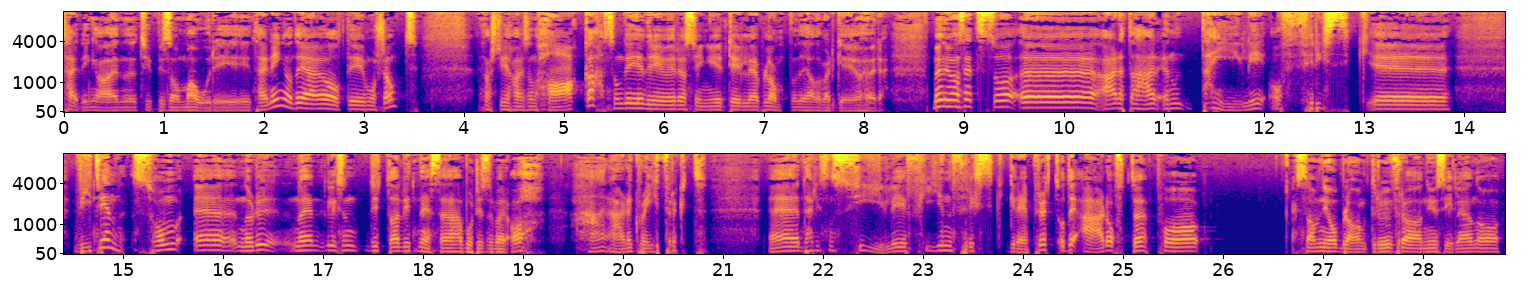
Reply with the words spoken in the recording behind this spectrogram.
tegning av en typisk sånn maori-tegning, og det er jo alltid morsomt. Kanskje de har en sånn haka som de driver og synger til plantene. Det hadde vært gøy å høre. Men uansett så uh, er dette her en deilig og frisk uh, hvitvin som uh, når, du, når jeg liksom dytta litt nese her borti, så bare åh, her er det grapefrukt. det er litt sånn syrlig, fin, frisk grapefrukt. Og det er det ofte på Sauvignon Blanc-druer fra New Zealand og,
